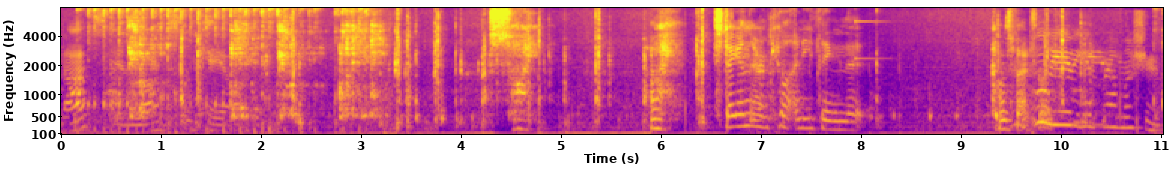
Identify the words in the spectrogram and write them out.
Lots and lots of chaos. Sorry. Okay, stay in there and kill anything that comes back to Oh life. yeah, we got brown mushrooms.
